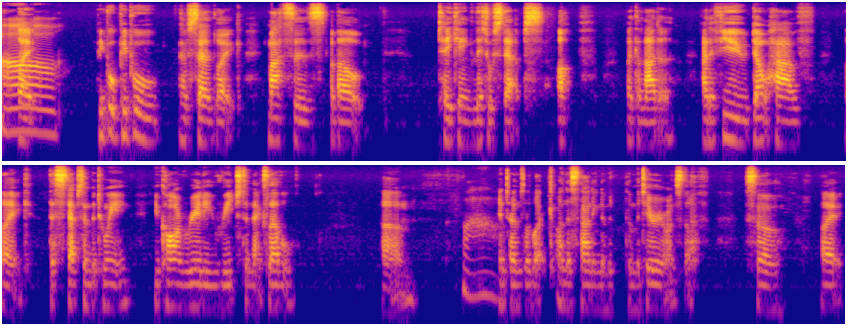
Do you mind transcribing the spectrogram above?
Oh. Like, people people have said like maths is about taking little steps up like a ladder. And if you don't have like the steps in between you can't really reach the next level. Um, wow. in terms of like understanding the, the material and stuff. So like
